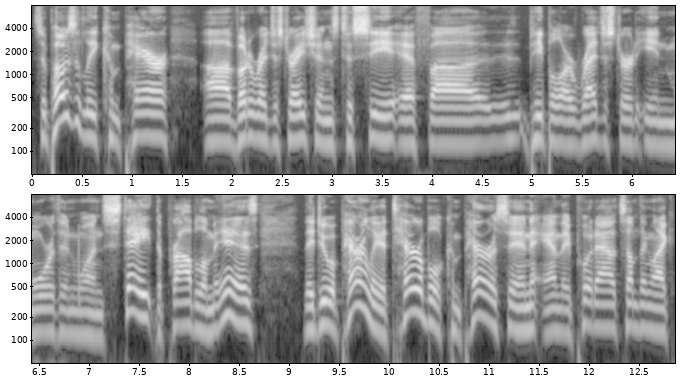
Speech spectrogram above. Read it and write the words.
supposedly compare uh, voter registrations to see if uh, people are registered in more than one state. The problem is they do apparently a terrible comparison, and they put out something like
